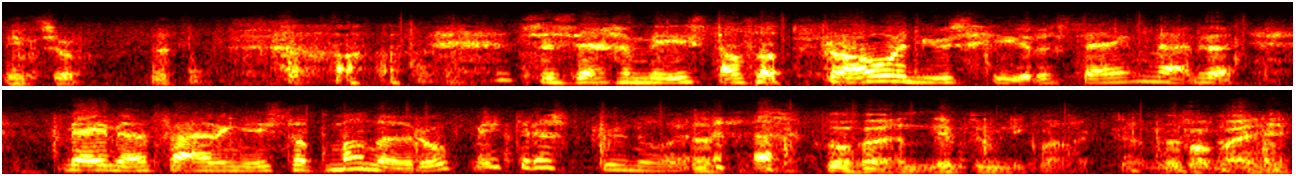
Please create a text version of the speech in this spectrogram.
niet zo? Ze zeggen meestal dat vrouwen nieuwsgierig zijn, maar mijn ervaring is dat mannen er ook mee terecht kunnen hoor. Oh, neemt u me niet kwalijk, mevrouw bij.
